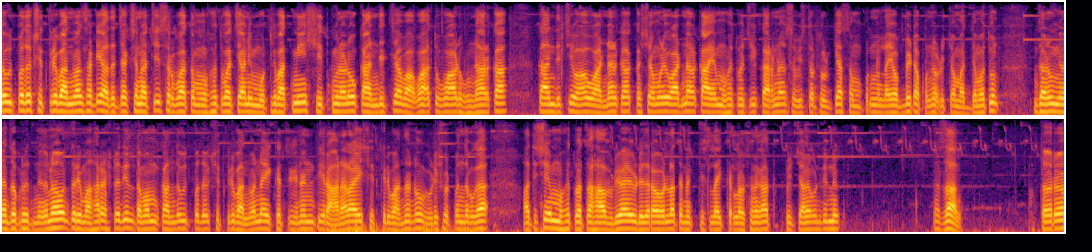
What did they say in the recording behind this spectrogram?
कांदा उत्पादक शेतकरी बांधवांसाठी आताच्या क्षणाची सर्वात महत्त्वाची आणि मोठी बातमी शेतकऱ्यांनो कांद्याच्या भावात वाढ होणार का? कांद्याचे भाव वाढणार का? कशामुळे वाढणार? काय महत्त्वाची कारणं? सविस्तर थोडक्यात संपूर्ण लाईव्ह अपडेट आपण व्हिडिओच्या माध्यमातून जाणून घेण्याचा प्रयत्न करणार तरी महाराष्ट्रातील तमाम कांदा उत्पादक शेतकरी बांधवांना एकच विनंती राहणार आहे. शेतकरी बांधवांनो व्हिडिओ शेवटपर्यंत बघा. अतिशय महत्त्वाचा हा व्हिडिओ आहे. व्हिडिओ जर आवडला तर नक्कीच लाईक करायला विसरू नका. चॅनलवरती न असाल तर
